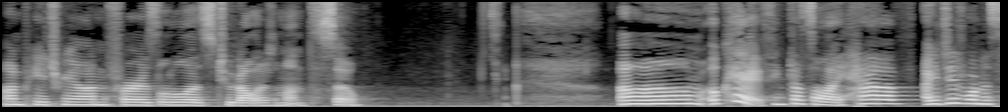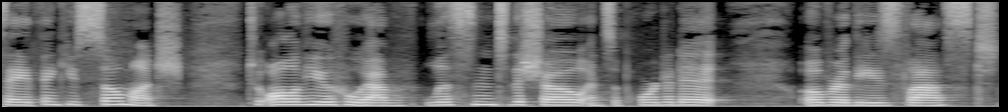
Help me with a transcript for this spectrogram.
on Patreon for as little as $2 a month. So, um, okay, I think that's all I have. I did want to say thank you so much to all of you who have listened to the show and supported it over these last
